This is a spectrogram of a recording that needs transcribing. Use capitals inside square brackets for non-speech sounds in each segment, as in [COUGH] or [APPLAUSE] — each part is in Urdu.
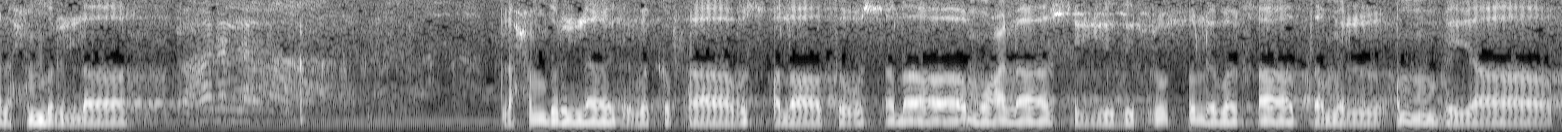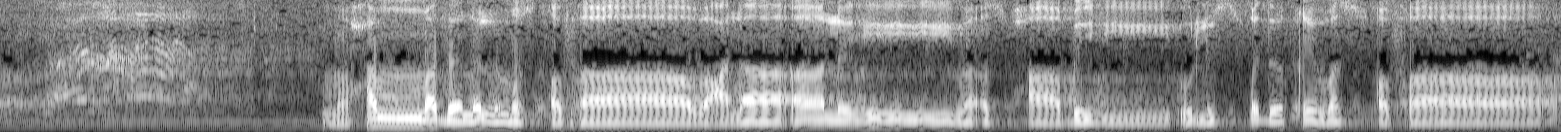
الحمد لله. الحمد لله وكفى والصلاة والسلام على سيد الرسل وخاتم الأنبياء. محمد المصطفى وعلى آله وأصحابه أولي الصدق والصفاء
